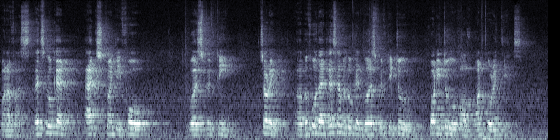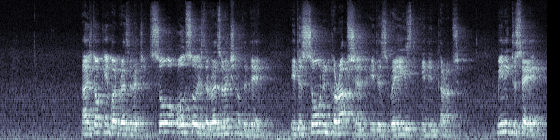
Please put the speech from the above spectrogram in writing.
one of us. Let's look at Acts 24, verse 15. Sorry, uh, before that, let's have a look at verse 52, 42 of 1 Corinthians. Now he's talking about resurrection. So also is the resurrection of the dead. It is sown in corruption, it is raised in incorruption. Meaning to say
